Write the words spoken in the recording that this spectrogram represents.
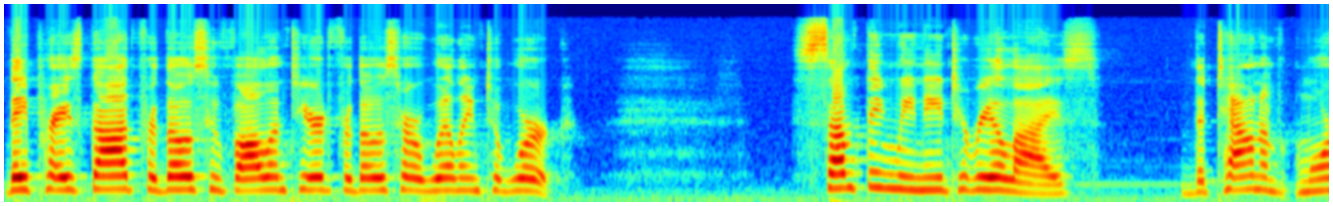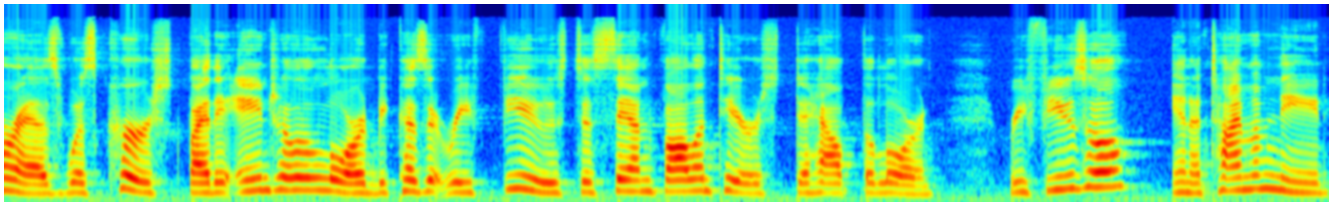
They praise God for those who volunteered, for those who are willing to work. Something we need to realize the town of Meroz was cursed by the angel of the Lord because it refused to send volunteers to help the Lord. Refusal in a time of need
